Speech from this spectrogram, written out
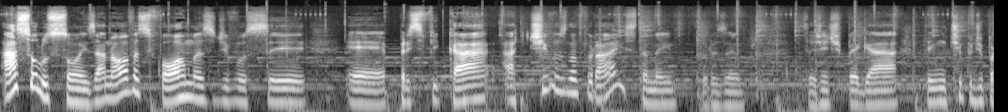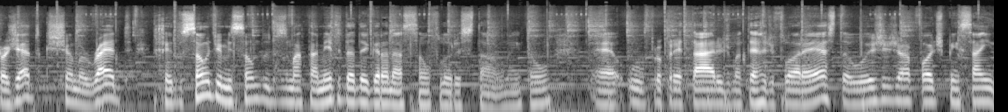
Há soluções, há novas formas de você é, precificar ativos naturais também, por exemplo. Se a gente pegar, tem um tipo de projeto que chama RED, Redução de Emissão do Desmatamento e da Degradação Florestal. Né? Então, é, o proprietário de uma terra de floresta hoje já pode pensar em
